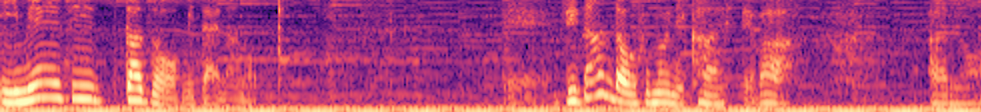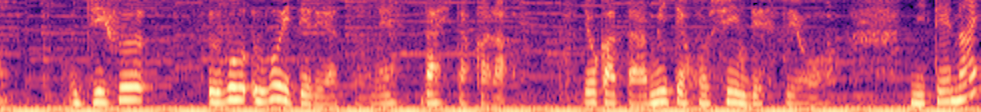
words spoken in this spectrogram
の、イメージ画像みたいなの、えー、地団打を踏むに関してはあの自負動いてるやつをね出したからよかったら見てほしいんですよ。似てない？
